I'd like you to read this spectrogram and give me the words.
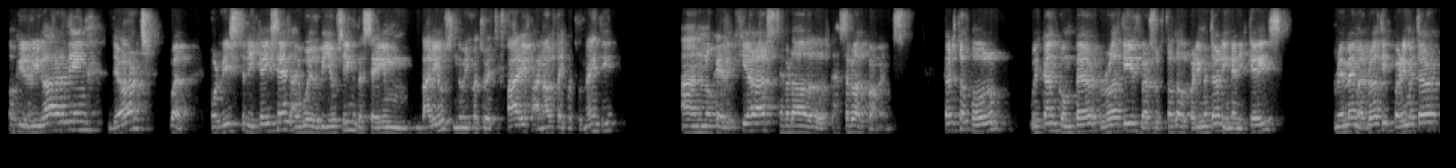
Okay, regarding the arch, well, for these three cases, I will be using the same values, nu equal to 85 and alpha equal to 90. And okay, here are several, several comments. First of all, we can compare relative versus total perimeter in any case. Remember, relative perimeter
